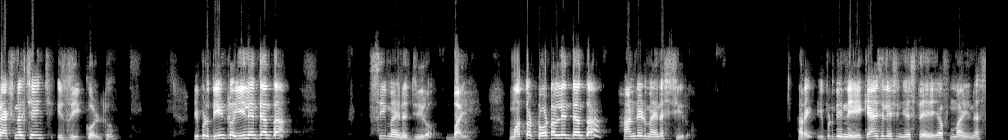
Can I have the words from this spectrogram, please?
fractional change is equal to ఇప్పుడు దీంట్లో ఈ లెంత్ ఎంత? సి మైనస్ జీరో బై మొత్తం టోటల్ లెంత్ ఎంత? హండ్రెడ్ మైనస్ జీరో రైట్ ఇప్పుడు దీన్ని క్యాన్సిలేషన్ చేస్తే F minus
